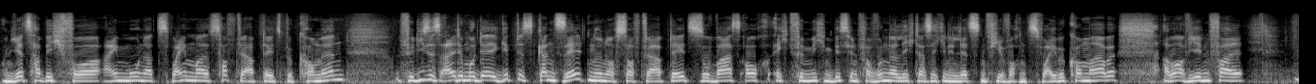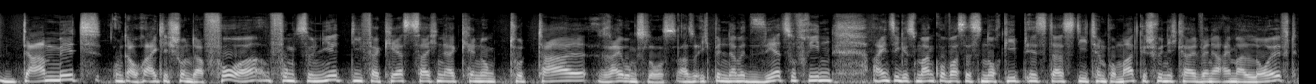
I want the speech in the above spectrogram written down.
und jetzt habe ich vor einem Monat zweimal Software-Updates bekommen. Für dieses alte Modell gibt es ganz selten nur noch Software-Updates, so war es auch echt für mich ein bisschen verwunderlich, dass ich in den letzten vier Wochen zwei bekommen habe, aber auf jeden Fall damit und auch eigentlich schon davor funktioniert die Verkehrszeichenerkennung total reibungslos. Also ich bin damit sehr zufrieden. Einziges Manko, was es noch gibt, ist, dass die Tempomatgeschwindigkeit, wenn er einmal läuft,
